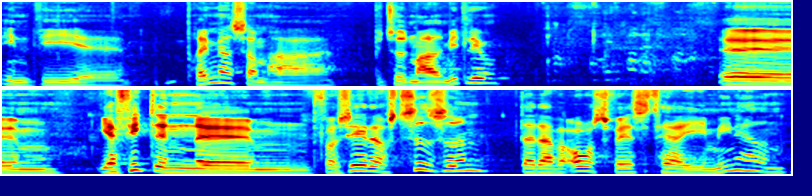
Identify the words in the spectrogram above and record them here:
en af de øh, præmier, som har betydet meget i mit liv. Øh, jeg fik den øh, for cirka et års tid siden, da der var årsfest her i menigheden.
